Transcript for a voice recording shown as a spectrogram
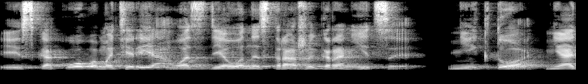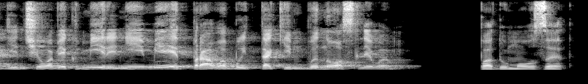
из какого материала сделаны стражи границы? Никто, ни один человек в мире не имеет права быть таким выносливым, подумал Зет.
